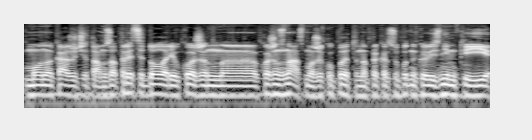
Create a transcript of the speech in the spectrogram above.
мовно кажучи, там за 30 доларів кожен е, кожен з нас може купити, наприклад, супутникові знімки і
